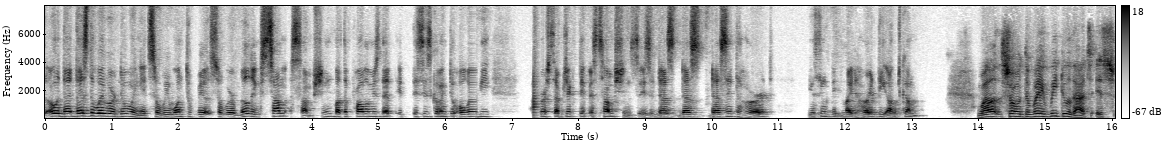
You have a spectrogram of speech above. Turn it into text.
Oh, that, that's the way we're doing it. So we want to build. So we're building some assumption, but the problem is that it, this is going to always be our subjective assumptions. Is does does does it hurt? You think it might hurt the outcome? Well, so the way we do that is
